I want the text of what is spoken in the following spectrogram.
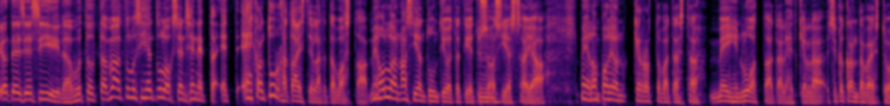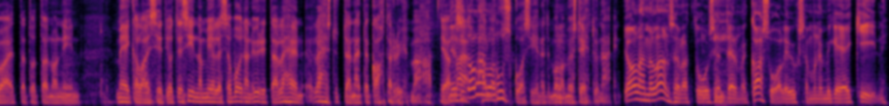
joten se siinä. Mutta tota, mä oon tullut siihen tulokseen sen, että, että ehkä on turha taistella tätä vastaan. Me ollaan asiantuntijoita tietyssä mm. asiassa ja meillä on paljon kerrottavaa tästä. Meihin luottaa tällä hetkellä sekä kantaväestöä että tota, no niin, meikalaiset, joten siinä mielessä voidaan yrittää lähen, lähestyttää näitä kahta ryhmää. Ja, ja mä haluan me... uskoa siihen, että me ollaan mm. myös tehty näin. Ja ollaan me lanserattu uusia termejä. Kasu oli yksi semmoinen, mikä jäi kiinni.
